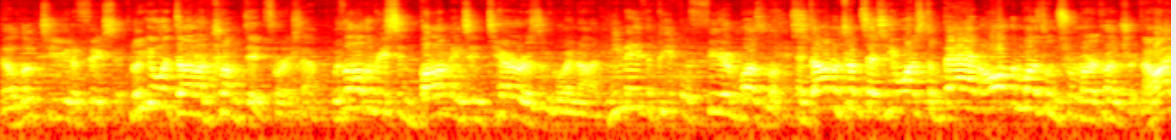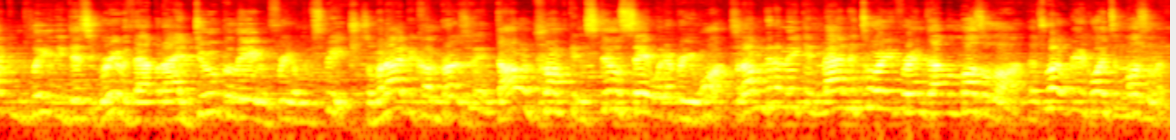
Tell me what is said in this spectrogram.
they'll look to you to fix it. Look at what Donald Trump did, for example. With all the recent bombings and terrorism going on, he made the people fear Muslims. And Donald Trump says he wants to ban all the Muslims from our country. Now, I completely disagree with that, but I do believe in freedom of speech. So when I become president, Donald Trump can still say whatever he wants. But I'm gonna make it mandatory for him to have a muzzle on. That's right, we're going to muzzle him.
